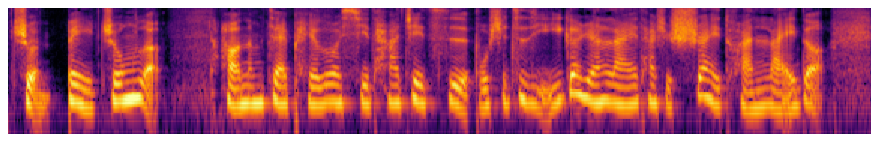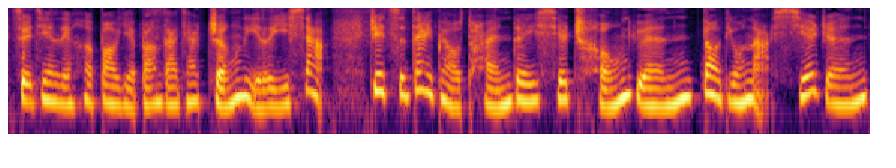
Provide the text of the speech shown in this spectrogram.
准备中了。好，那么在裴洛西他这次不是自自己一个人来，他是率团来的，最近联合报也帮大家整理了一下这次代表团的一些成员到底有哪些人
